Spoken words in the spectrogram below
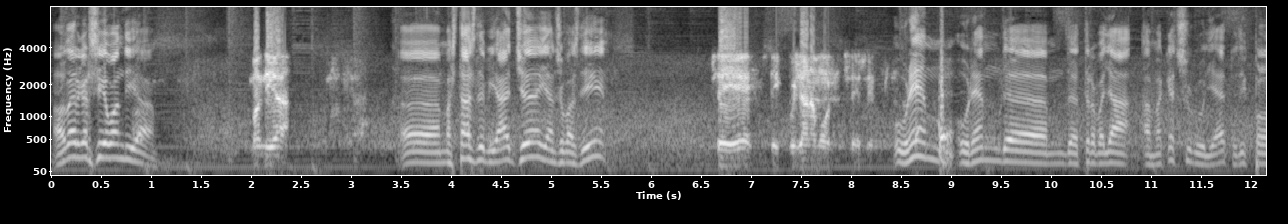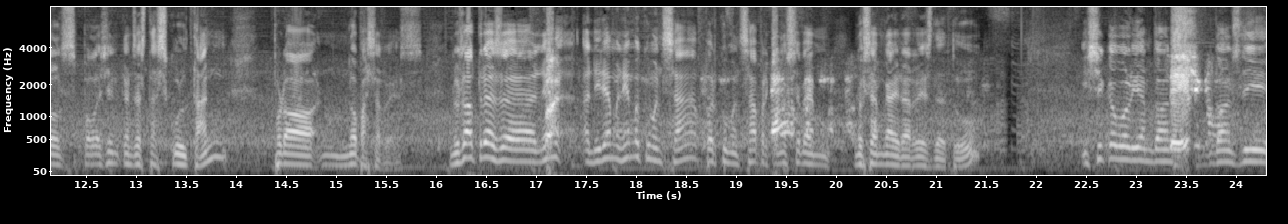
Albert Garcia, bon dia. Bon dia. Uh, M'estàs de viatge, ja ens ho vas dir? Sí, estic pujant amunt, sí, sí. Haurem, haurem de, de treballar amb aquest sorollet, ho dic pels, per la gent que ens està escoltant, però no passa res. Nosaltres eh, anem, anirem, anem a començar per començar, perquè no sabem, no sabem gaire res de tu. I sí que volíem doncs, Sí. doncs dir...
